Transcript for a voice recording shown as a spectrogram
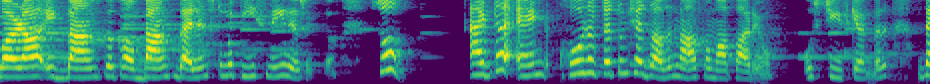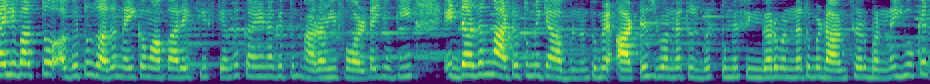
बड़ा एक बैंक का बैंक बैलेंस तुम्हें पीस नहीं दे सकता। सो एट द एंड हो सकता है तुम शायद ज़्यादा ना कमा पा रहे हो। उस चीज़ के अंदर। पहली बात तो अगर तुम ज़्यादा नहीं कमा पा रहे एक चीज़ के अंदर, कहीं ना कहीं तुम्हारा ही फॉल्ट है क्योंकि इट डजेंट मैटर तुम्हें क्या बनना, तुम्हें आर्टिस्ट बनना है बस तुम्हें सिंगर बनना है, तुम्हें डांसर बनना है you can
